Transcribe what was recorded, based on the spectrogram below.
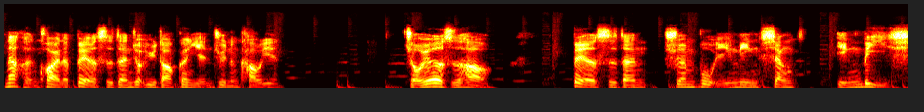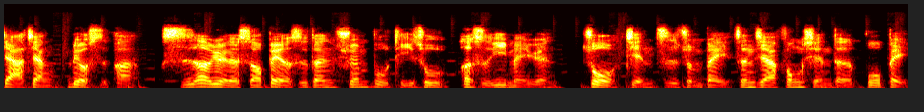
那很快的，贝尔斯登就遇到更严峻的考验。九月二十号，贝尔斯登宣布盈利向盈利下降六十趴。十二月的时候，贝尔斯登宣布提出二十亿美元做减值准备，增加风险的拨备。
